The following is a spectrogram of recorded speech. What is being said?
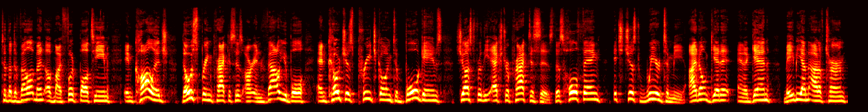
to the development of my football team. In college, those spring practices are invaluable, and coaches preach going to bowl games just for the extra practices. This whole thing, it's just weird to me. I don't get it. And again, maybe I'm out of turn,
